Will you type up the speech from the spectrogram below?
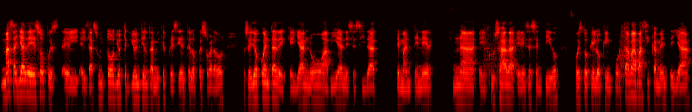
más allá de eso, pues el, el asunto, yo, yo entiendo también que el presidente López Obrador, pues se dio cuenta de que ya no había necesidad de mantener una eh, cruzada en ese sentido, puesto que lo que importaba básicamente ya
